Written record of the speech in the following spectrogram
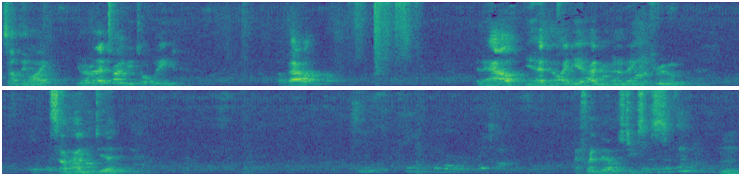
Something like, you remember that time you told me about and how you had no idea how you were going to make it through. but Somehow you did. My friend, that was Jesus. Mm.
